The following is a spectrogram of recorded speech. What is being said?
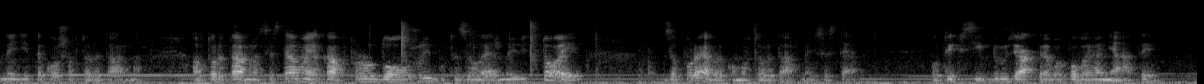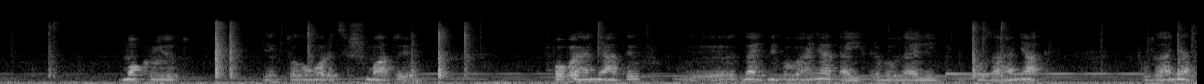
нині також авторитарна. Авторитарна система, яка продовжує бути залежною від тої за поребриком авторитарної системи. Отих всіх друзях треба повиганяти мокрою, як то говориться, шматою, повиганяти, е, навіть не повиганяти, а їх треба взагалі позаганяти. Позаганяти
